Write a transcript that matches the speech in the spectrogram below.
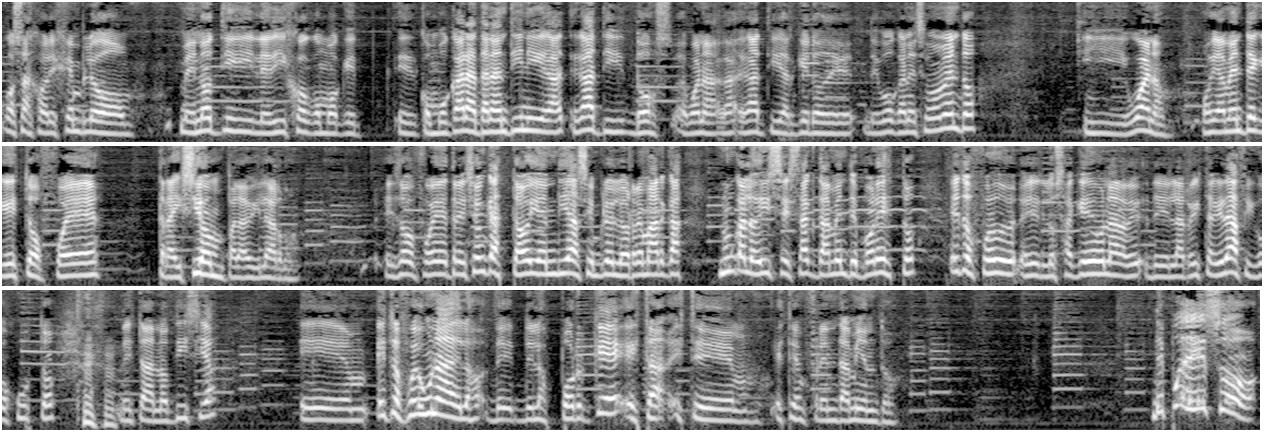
Cosas, por ejemplo, Menotti le dijo como que eh, convocar a Tarantini y Gat- Gatti, dos, eh, bueno, Ga- Gatti, arquero de, Boca en ese momento. Y bueno, obviamente que esto fue traición para Bilardo. Eso fue traición que hasta hoy en día siempre lo remarca. Nunca lo dice exactamente por esto. Esto fue eh, lo saqué de, una, de la revista Gráfico, justo, de esta noticia. Esto fue uno de los, de, los por qué esta, este, este enfrentamiento. Después de eso,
